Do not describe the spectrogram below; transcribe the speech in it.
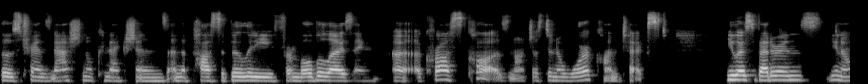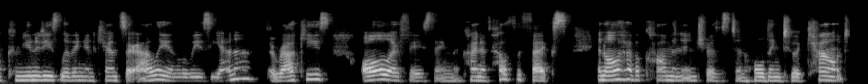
those transnational connections and the possibility for mobilizing uh, across cause, not just in a war context. US veterans, you know, communities living in Cancer Alley in Louisiana, Iraqis, all are facing the kind of health effects and all have a common interest in holding to account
